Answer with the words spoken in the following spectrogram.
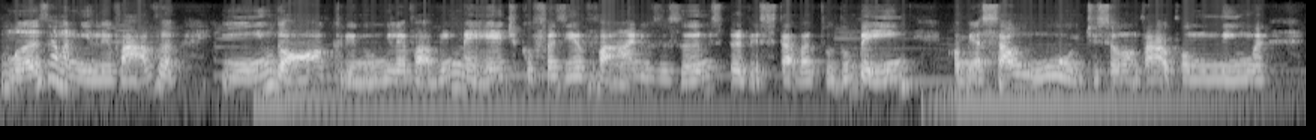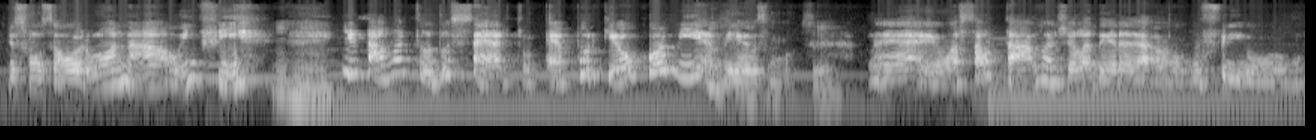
mas ela me levava em endócrino, me levava em médico, eu fazia vários exames para ver se estava tudo bem com a minha saúde, se eu não estava com nenhuma disfunção hormonal, enfim. Uhum. E estava tudo certo. É porque eu comia mesmo. Sim. Né? Eu assaltava a geladeira, o frio,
